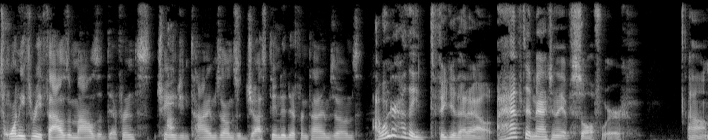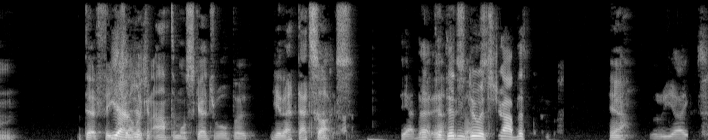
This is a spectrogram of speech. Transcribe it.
23,000 miles of difference changing time zones adjusting to different time zones I wonder how they figure that out. I have to imagine they have software um, that figures Yeah, out like an optimal schedule. But yeah, that that sucks. yeah that, That it didn't do its job this time. Yeah. Yikes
